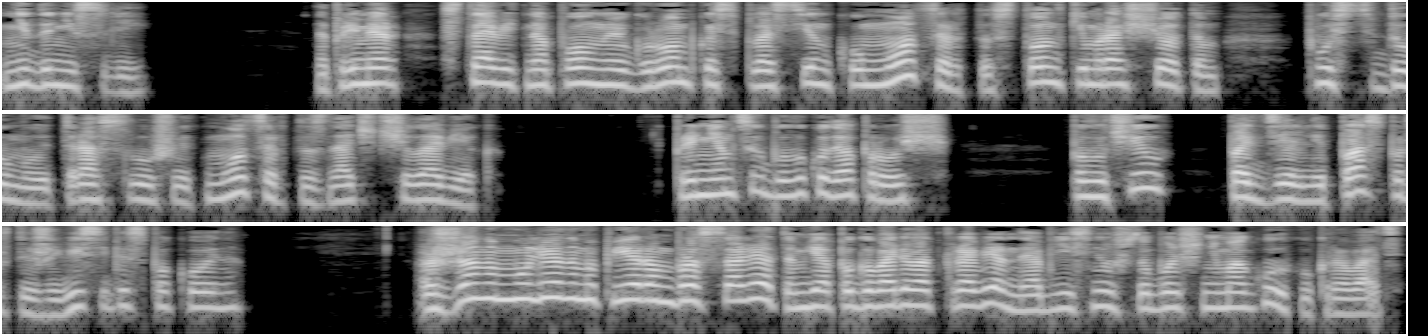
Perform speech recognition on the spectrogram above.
не донесли. Например, ставить на полную громкость пластинку Моцарта с тонким расчетом — Пусть думают, раз слушает Моцарта, значит человек. При немцах было куда проще. Получил поддельный паспорт и живи себе спокойно. С Жаном Муленом и Пьером Брассолетом я поговорил откровенно и объяснил, что больше не могу их укрывать.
